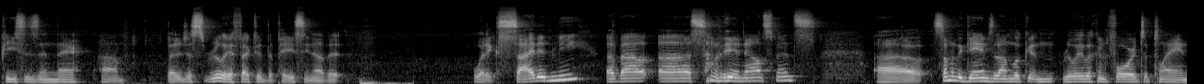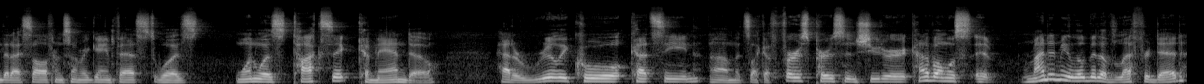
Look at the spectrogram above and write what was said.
pieces in there. Um, but it just really affected the pacing of it. What excited me about uh, some of the announcements, uh, some of the games that I'm looking really looking forward to playing that I saw from Summer Game Fest was one was Toxic Commando had a really cool cutscene. Um, it's like a first person shooter, kind of almost, it reminded me a little bit of Left 4 Dead.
